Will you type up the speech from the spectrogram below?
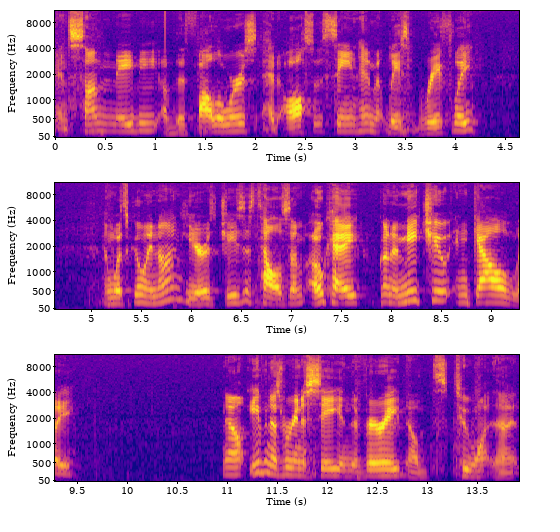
and some maybe of the followers had also seen him, at least briefly. And what's going on here is Jesus tells them, okay, I'm going to meet you in Galilee. Now, even as we're going to see in the very now, two, uh,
